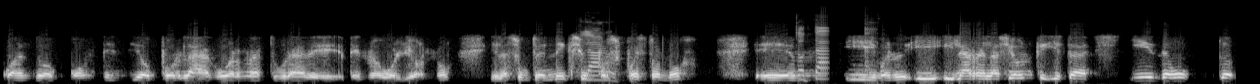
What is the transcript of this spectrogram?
cuando contendió por la gobernatura de, Nuevo León, ¿no? Y el asunto de Nexium, por supuesto, ¿no? Eh, y bueno, y, la relación que y está, y de un,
